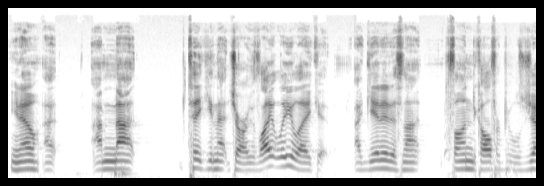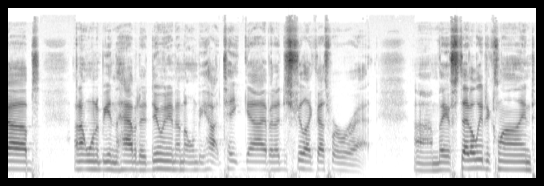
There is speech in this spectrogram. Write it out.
you know, I, I'm not taking that charge lightly. Like, I get it. It's not fun to call for people's jobs. I don't want to be in the habit of doing it. I don't want to be hot take guy, but I just feel like that's where we're at. Um, they have steadily declined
